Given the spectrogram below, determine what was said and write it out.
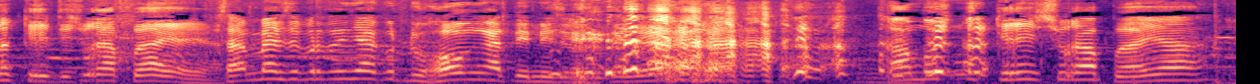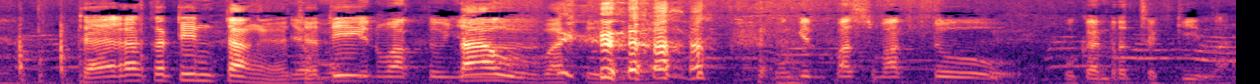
negeri di Surabaya ya? Sampai sepertinya aku duhongat ini sepertinya. Kampus negeri Surabaya, daerah Ketintang ya. Ya, Jadi mungkin waktunya- tahu pasti. Mungkin pas waktu bukan rezeki lah.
